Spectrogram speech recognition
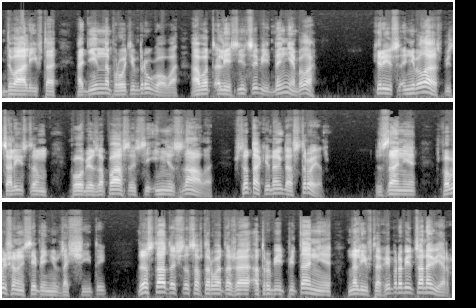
Два лифта, один напротив другого, а вот лестницы видно не было. Крис не была специалистом по безопасности и не знала, что так иногда строят здание с повышенной степенью защиты, достаточно со второго этажа отрубить питание на лифтах и пробиться наверх.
